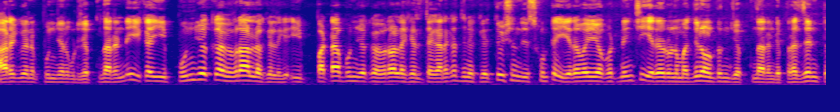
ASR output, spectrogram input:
ఆరోగ్యమైన పుంజు అని కూడా చెప్తున్నారండి. ఇక ఈ పుంజు యొక్క వివరాల్లోకి వెళ్ళి ఈ పట్టా పుంజు యొక్క వివరాల్లోకి వెళ్తే కనుక దీని యొక్క ఎత్తుషన్ తీసుకుంటే ఇరవై ఒకటి నుంచి ఇరవై రెండు మధ్యలో ఉంటుంది చెప్తున్నారండి. ప్రజెంట్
